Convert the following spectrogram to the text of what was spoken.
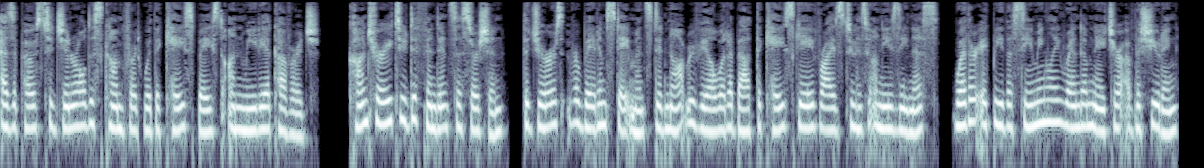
as opposed to general discomfort with the case based on media coverage. Contrary to defendant's assertion, the juror's verbatim statements did not reveal what about the case gave rise to his uneasiness, whether it be the seemingly random nature of the shooting,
